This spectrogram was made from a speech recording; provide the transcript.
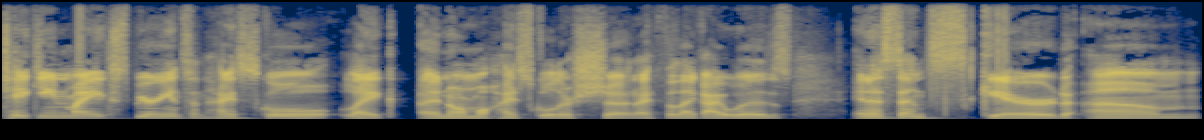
taking my experience in high school like a normal high schooler should. I feel like I was in a sense scared um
